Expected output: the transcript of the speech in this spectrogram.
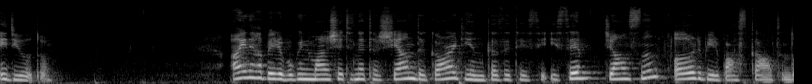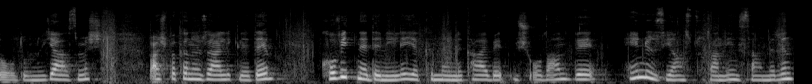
ediyordu. Aynı haberi bugün manşetine taşıyan The Guardian gazetesi ise Johnson'ın ağır bir baskı altında olduğunu yazmış. Başbakan özellikle de Covid nedeniyle yakınlarını kaybetmiş olan ve henüz yas tutan insanların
